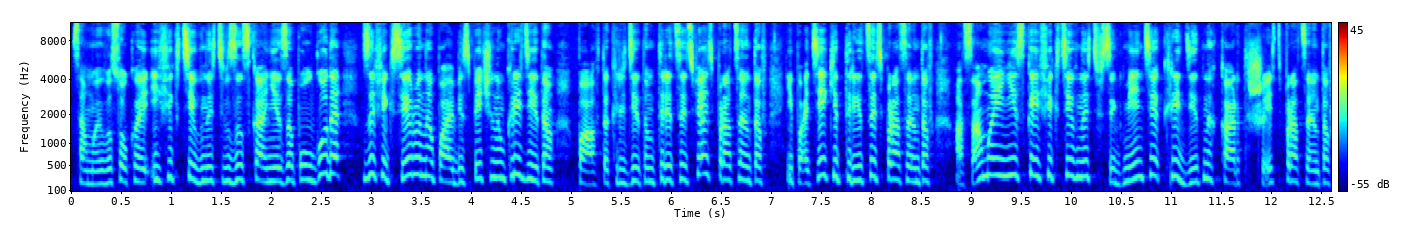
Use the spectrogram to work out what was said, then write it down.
Самая высокая эффективность взыскания за полгода зафиксирована по обеспеченным кредитам, по автокредитам 35%, ипотеки 30%, а самая низкая эффективность в сегменте кредитных карт 6%.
